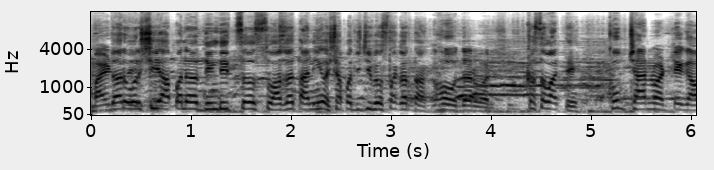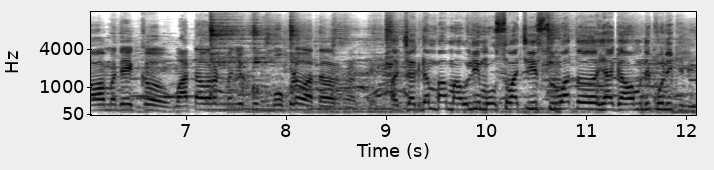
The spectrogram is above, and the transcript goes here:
माइंड दरवर्षी आपण दिंडीचं स्वागत आणि अशा पद्धतीची व्यवस्था करता? हो दरवर्षी. कसं वाटते खूप छान वाटते गावामध्ये एक वातावरण म्हणजे खूप मोकळं वातावरण वाटते अ, जगदंबा माऊली महोत्सवाची सुरुवात अ, ह्या गावामध्ये कोणी केली?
